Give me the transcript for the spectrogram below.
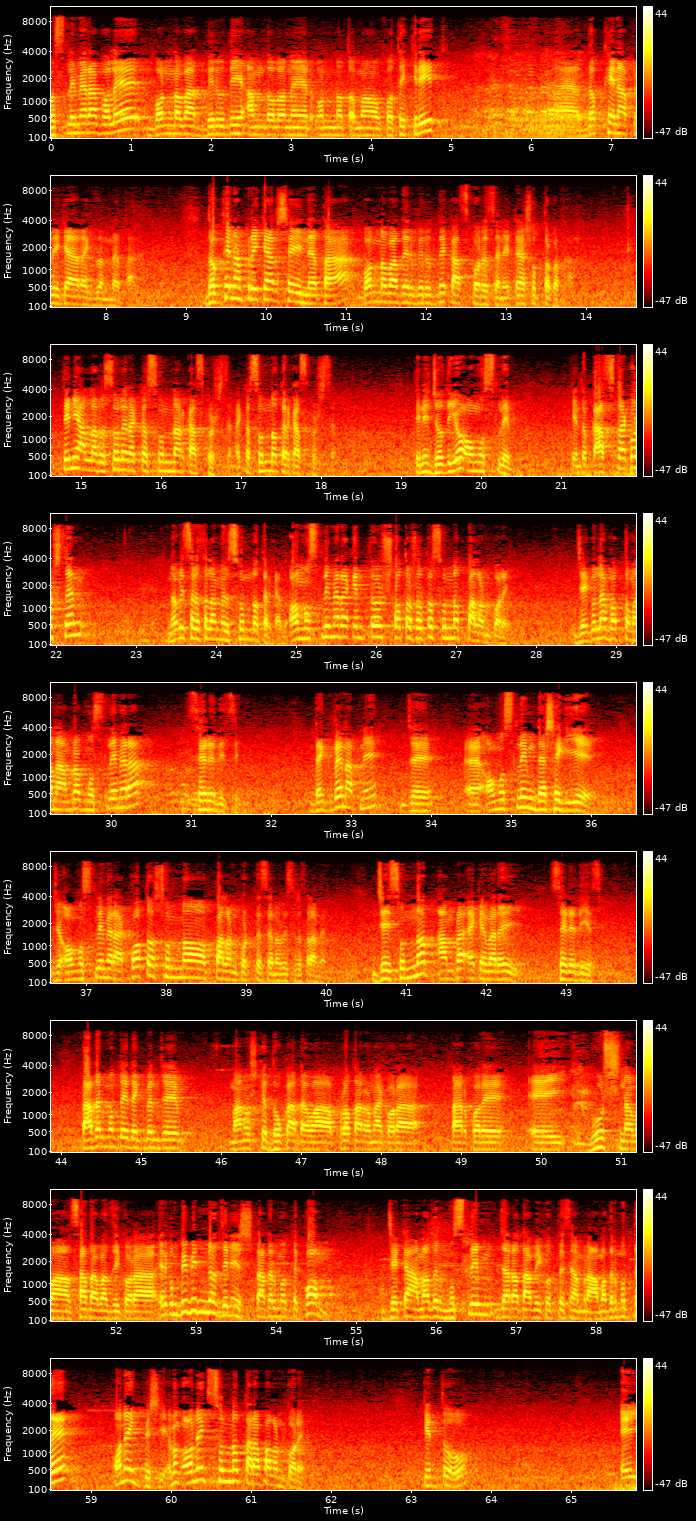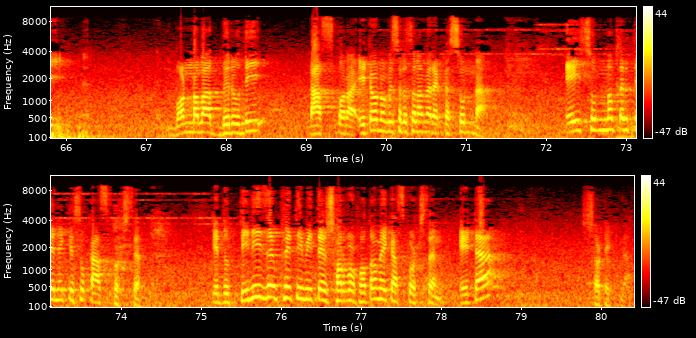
মুসলিমেরা বলে, বর্ণবাদ বিরোধী আন্দোলনের অন্যতম পথিকৃত দক্ষিণ আফ্রিকার একজন নেতা। দক্ষিণ আফ্রিকার সেই নেতা বর্ণবাদের বিরুদ্ধে কাজ করেছেন, এটা সত্য কথা। তিনি আল্লাহ রসুলের একটা সুন্নার কাজ করছেন, একটা সুন্নতের কাজ করছেন। তিনি যদিও অমুসলিম, কিন্তু কাজটা করছেন নবী সাল্লামের সুন্নতের কাজ। অমুসলিমেরা কিন্তু শত শত সুন্নত পালন করে। যেগুলা বর্তমানে আমরা মুসলিমেরা ছেড়ে দিছি। দেখবেন আপনি যে অমুসলিম দেশে গিয়ে যে অমুসলিমেরা কত সুন্নত পালন করতেছে নবিসামের যে সুন্নত আমরা একেবারেই ছেড়ে দিয়েছি। তাদের মধ্যে দেখবেন যে, মানুষকে ধোকা দেওয়া, প্রতারণা করা, তারপরে এই ঘুষ নেওয়া, সাদাবাজি করা, এরকম বিভিন্ন জিনিস তাদের মধ্যে কম। যেটা আমাদের মুসলিম যারা দাবি করতেছে, আমরা আমাদের মধ্যে অনেক বেশি এবং অনেক সুন্নত তারা পালন করে। কিন্তু এই বর্ণবাদ বিরোধী কাজ করা, এটাও নবী সাল্লামের একটা সুন্না এই সুন্নতের তিনি কিছু কাজ করছেন। কিন্তু তিনি যে পৃথিবীতে সর্বপ্রথম এই কাজ করছেন, এটা সঠিক না।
